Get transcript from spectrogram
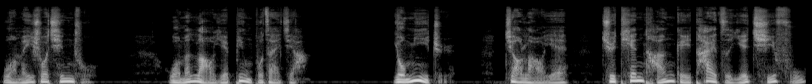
我没说清楚，我们老爷并不在家。”有密旨，叫老爷去天坛给太子爷祈福。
